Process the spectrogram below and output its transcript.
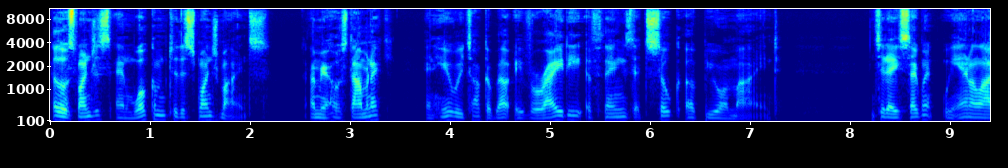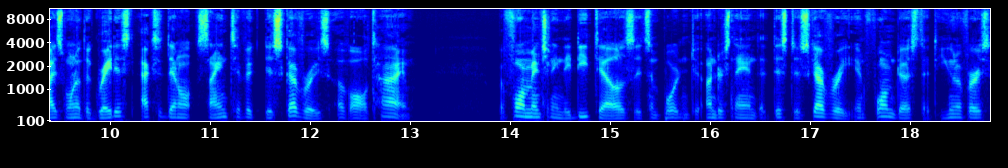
Hello, sponges, and welcome to the Sponge Minds. I'm your host, Dominic, and here we talk about a variety of things that soak up your mind. In today's segment, we analyze one of the greatest accidental scientific discoveries of all time. Before mentioning the details, it's important to understand that this discovery informed us that the universe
